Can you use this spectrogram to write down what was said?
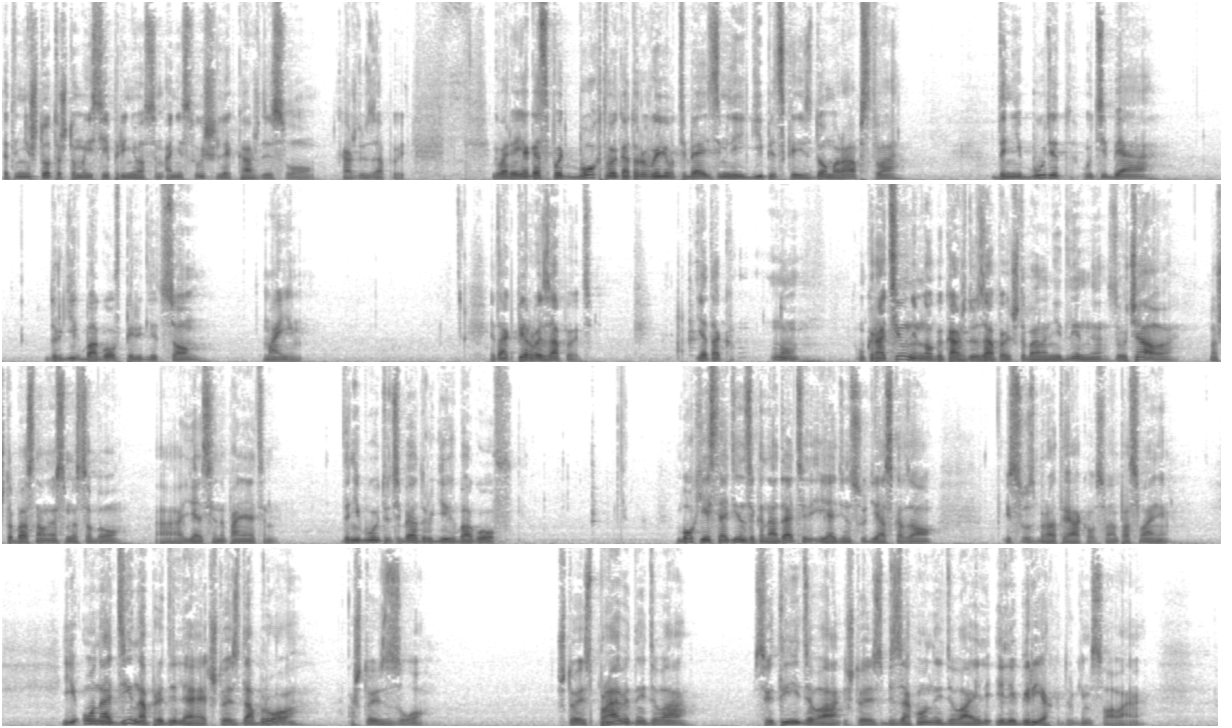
Это не что-то, что Моисей принес им, они слышали каждое слово, каждую заповедь. Говоря, «Я Господь Бог твой, который вывел тебя из земли египетской, из дома рабства, да не будет у тебя других богов перед лицом моим». Итак, первая заповедь. Я так, ну, укоротил немного каждую заповедь, чтобы она не длинно звучала, но чтобы основной смысл был а, ясен и понятен. Да не будет у тебя других богов. Бог есть один законодатель и один судья, сказал Иисус, брат Иаков в своем послании. И Он один определяет, что есть добро, а что есть зло. Что есть праведные дела, святые дела, и что есть беззаконные дела или, или грех, другими словами –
